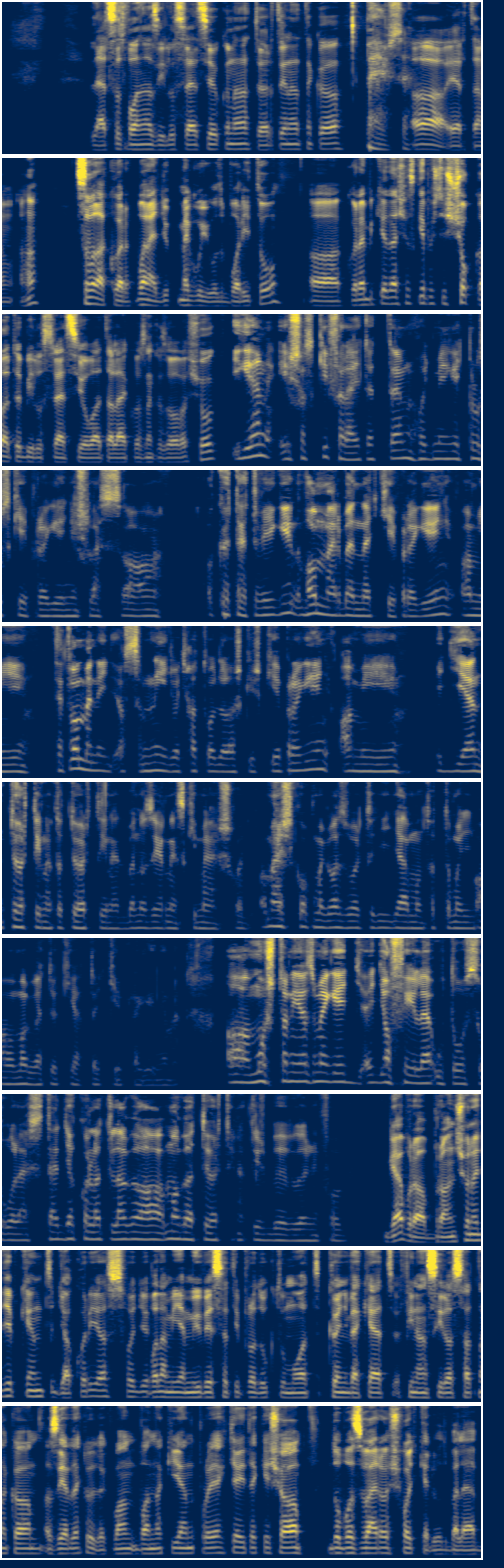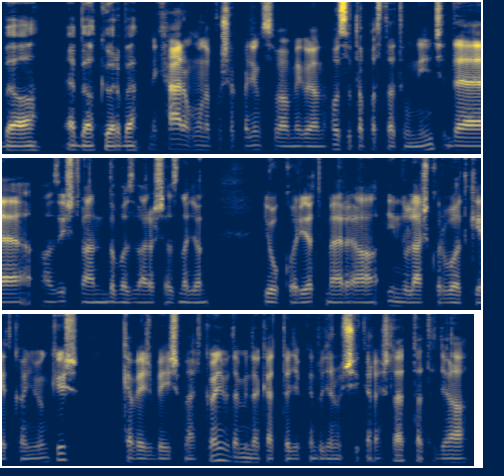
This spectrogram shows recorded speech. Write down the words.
Látszott volna az illusztrációkon a történetnek a... Persze. Ah, értem. Aha. Szóval akkor van egy megújult borító, a korábbi kiadáshoz képest, és sokkal több illusztrációval találkoznak az olvasók. Igen, és azt kifelejtettem, hogy még egy plusz képregény is lesz a, a kötet végén. Van már benne egy képregény, ami, tehát van benne egy, azt hiszem négy vagy hat oldalas kis képregény, ami egy ilyen történet a történetben azért néz ki máshogy. A másikok meg az volt, hogy így elmondhattam, hogy a magvető kiadta egy képregényemet. A mostani az meg egy, egy aféle utószó lesz, tehát gyakorlatilag a maga történet is bővülni fog. Gábor, a brancson egyébként gyakori az, hogy valamilyen művészeti produktumot, könyveket finanszírozhatnak az érdeklődők? Van, vannak ilyen projektjeitek, és a Dobozváros hogy került bele ebbe a ebbe a körbe. Még három hónaposak vagyunk, szóval még olyan hosszú tapasztalatunk nincs, de az István Dobozváros az nagyon jókor jött, mert a induláskor volt két könyvünk is, kevésbé ismert könyv, de mind a kettő egyébként ugyanúgy sikeres lett, tehát hogy a,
